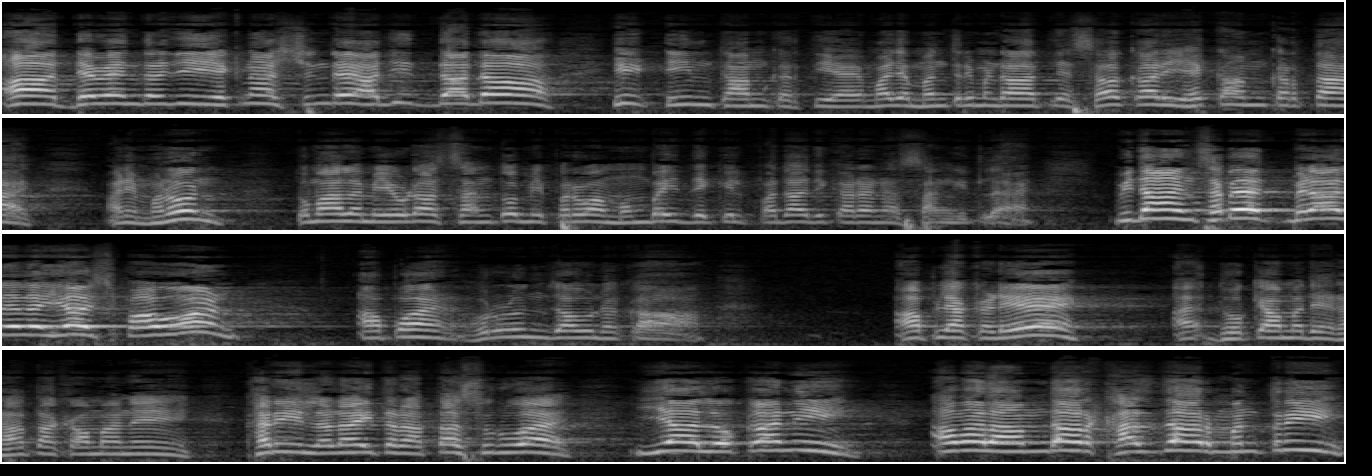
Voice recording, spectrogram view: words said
आज देवेंद्रजी एकनाथ शिंदे अजित दादा ही टीम काम करते आहे. माझ्या मंत्रिमंडळातले सहकारी हे काम करतायत. आणि म्हणून तुम्हाला मी एवढाच सांगतो मी परवा मुंबईत देखील पदाधिकाऱ्यांना सांगितलं आहे. विधानसभेत मिळालेलं यश पाहून आपण हुरळून जाऊ नका. आपल्याकडे धोक्यामध्ये राहता कामा नये. खरी लढाई तर आता सुरू आहे. या लोकांनी आम्हाला आमदार खासदार मंत्री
